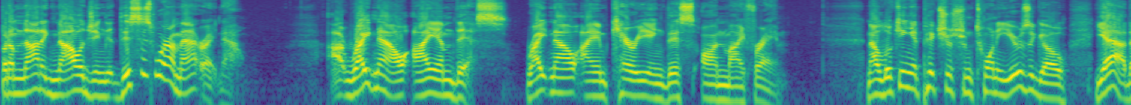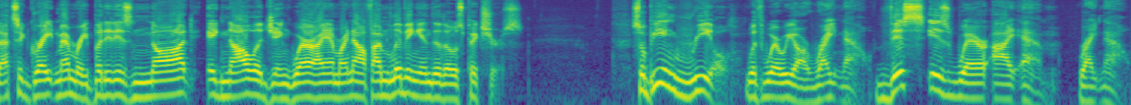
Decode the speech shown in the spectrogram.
But I'm not acknowledging that this is where I'm at right now. Uh, right now, I am this. Right now, I am carrying this on my frame. Now, looking at pictures from 20 years ago, yeah, that's a great memory, but it is not acknowledging where I am right now if I'm living into those pictures. So, being real with where we are right now, this is where I am right now.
